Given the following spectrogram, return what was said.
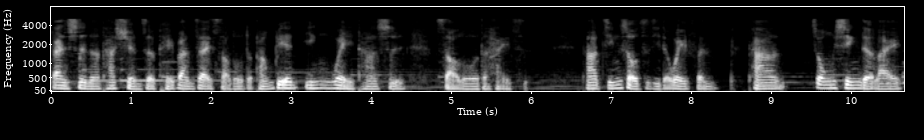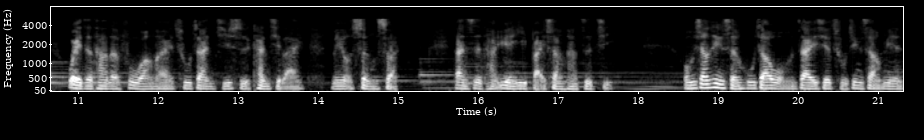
但是呢，他选择陪伴在扫罗的旁边，因为他是扫罗的孩子。他谨守自己的位分，他忠心的来为着他的父王来出战，即使看起来没有胜算，但是他愿意摆上他自己。我们相信神呼召我们在一些处境上面，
